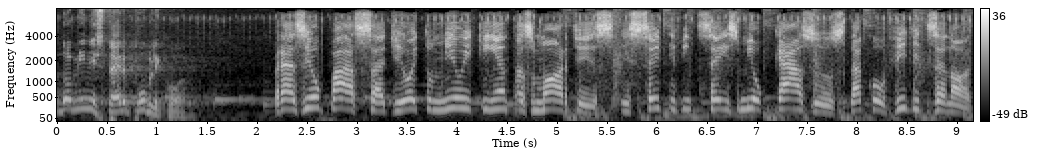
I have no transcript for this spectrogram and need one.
do Ministério Público. Brasil passa de 8.500 mortes e 126 mil casos da Covid-19.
